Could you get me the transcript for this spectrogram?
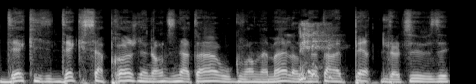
dès qu'il dès qu'il s'approche d'un ordinateur au gouvernement, l'ordinateur pète, là, tu sais,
